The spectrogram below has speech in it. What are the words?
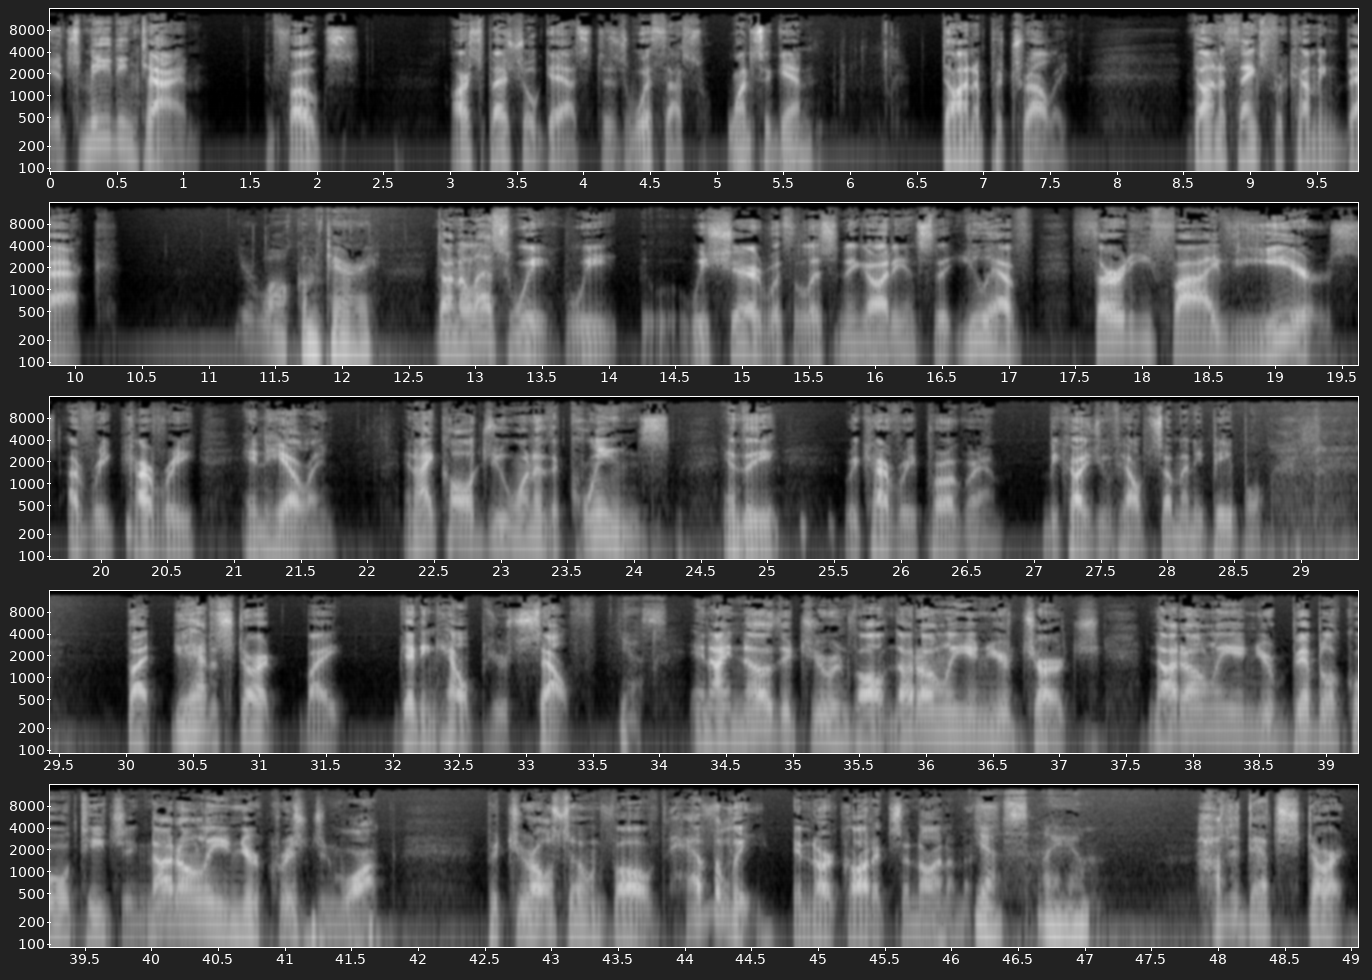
It's meeting time. And folks, our special guest is with us once again, Donna Petrelli. Donna, thanks for coming back. You're welcome, Terry. Donna, last week we we shared with the listening audience that you have 35 years of recovery and healing. And I called you one of the queens in the recovery program because you've helped so many people. But you had to start by getting help yourself. Yes. And I know that you're involved not only in your church, not only in your biblical teaching, not only in your Christian walk, but you're also involved heavily in Narcotics Anonymous. Yes, I am. How did that start?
